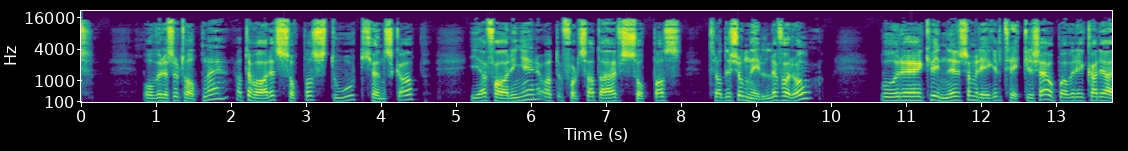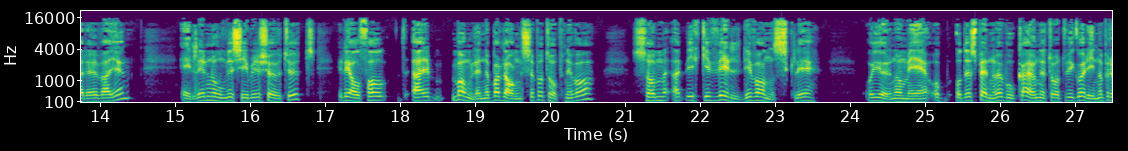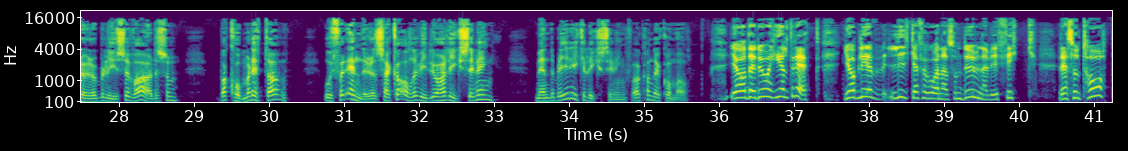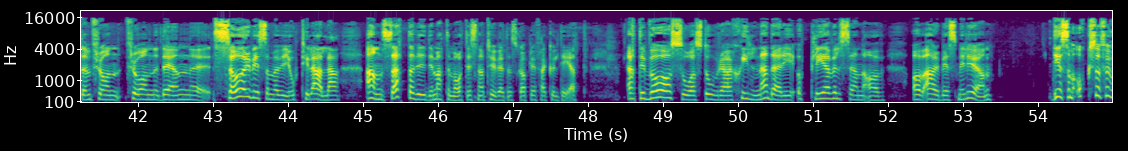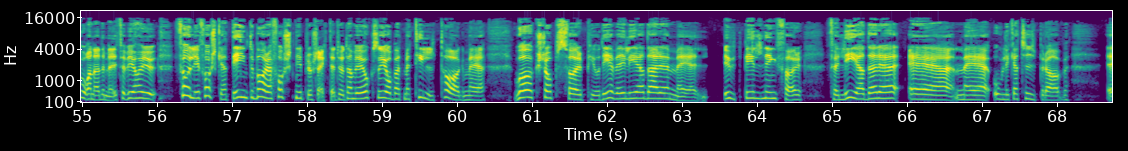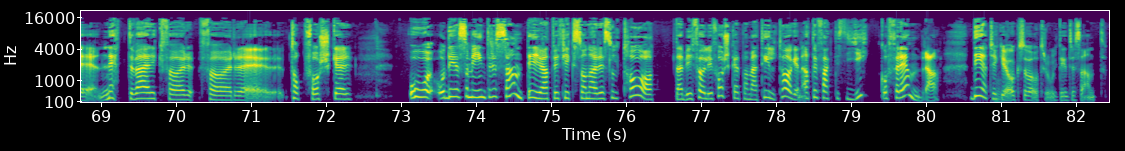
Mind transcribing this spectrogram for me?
over resultatene. At det var et såpass stort kjønnsgap i erfaringer, at det fortsatt er såpass tradisjonelle forhold, hvor eh, kvinner som regel trekker seg oppover i karriereveien, eller noen vil si blir skjøvet ut, eller iallfall er manglende balanse på toppnivå, som virker veldig vanskelig å gjøre noe med. Og, det spennende ved boka er jo nettopp at vi går inn og prøver å belyse hva er det som Hva kommer dette av? Hvorfor endrer det seg ikke? Alle vil jo ha likestilling, men det blir ikke likestilling. Hva kan det komme av? Ja, det, du har helt rett. Jeg ble lika förvånad som du når vi fikk resultaten från den eh, service som vi har gjort til alle ansatte vid det matematisk-naturvitenskapelige fakultet. At det var så store skillnader i opplevelsen av, av arbeidsmiljøet. Det som også förvånade meg, for vi har jo følgeforsket, det er ikke bare forskning utan vi har også jobbat med tiltak, med workshops for POD-vägledare, med utbildning för, för ledare, eh, med olika typer av eh, nätverk för, för eh, toppforskare. Och, och det som är intressant är ju att vi fick sådana resultat när vi följeforskade på de här tilltagen, att det faktiskt gick att förändra. Det tycker jag också var otroligt intressant.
